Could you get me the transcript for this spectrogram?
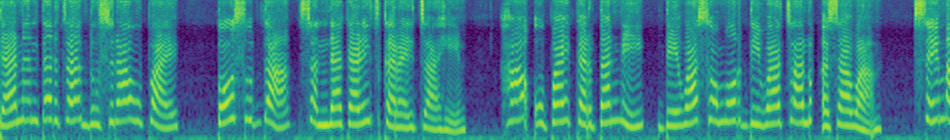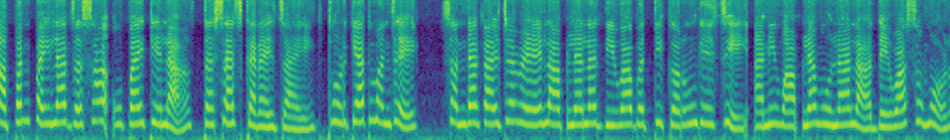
त्यानंतरचा दुसरा उपाय तो सुद्धा संध्याकाळीच करायचा आहे. हा उपाय करताना देवासमोर दिवा चालू असावा. सेम आपण पहिला जसा उपाय केला तसाच करायचा आहे. थोडक्यात म्हणजे संध्याकाळच्या वेळेला आपल्याला दिवाबत्ती करून घ्यायची आणि आपल्या मुलाला देवासमोर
